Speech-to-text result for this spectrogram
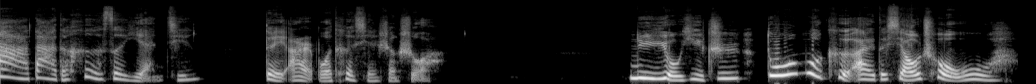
大大的褐色眼睛，对阿尔伯特先生说：“你有一只多么可爱的小宠物啊！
